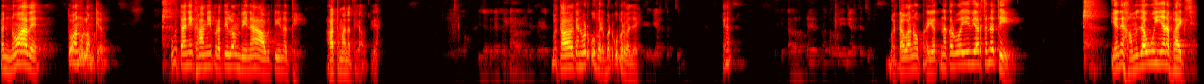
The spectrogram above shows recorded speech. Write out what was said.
અને ન આવે તો અનુલોમ કહેવાય. પોતાની ખામી પ્રતિલોમ વિના આવતી નથી હાથમાં નથી આવતી બતાવવા ત્યાં વડકું ભરે બટકું ભરવા જાય. હે? બતાવવાનો પ્રયત્ન કરવો એ વ્યર્થ નથી. એને સમજાવવું એ એના ભાગ છે.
